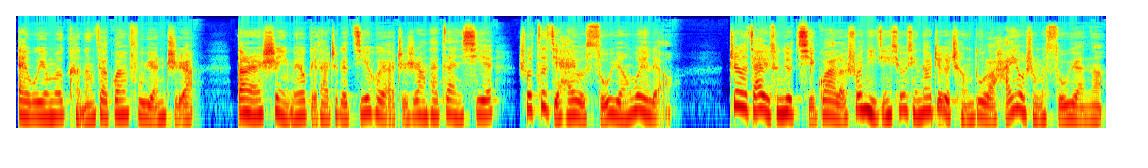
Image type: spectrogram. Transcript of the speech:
哎，我有没有可能再官复原职啊？当然，侍隐没有给他这个机会啊，只是让他暂歇，说自己还有俗缘未了。这个贾雨村就奇怪了，说：“你已经修行到这个程度了，还有什么俗缘呢？”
